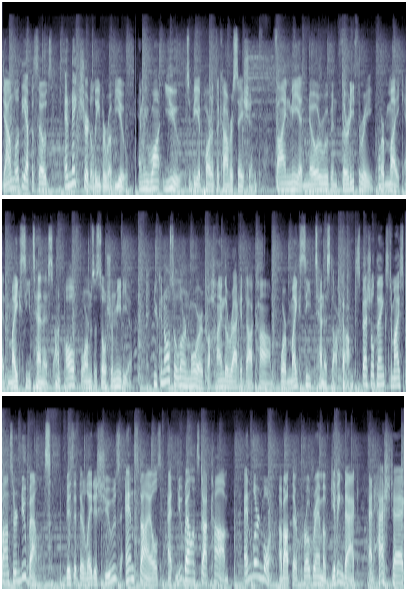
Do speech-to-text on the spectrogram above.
Download the episodes and make sure to leave a review. And we want you to be a part of the conversation. Find me at Noah Rubin33 or Mike at Mike C Tennis on all forms of social media. You can also learn more at BehindTheRacket.com or MikeCTennis.com. Special thanks to my sponsor, New Balance. Visit their latest shoes and styles at newbalance.com and learn more about their program of giving back at hashtag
